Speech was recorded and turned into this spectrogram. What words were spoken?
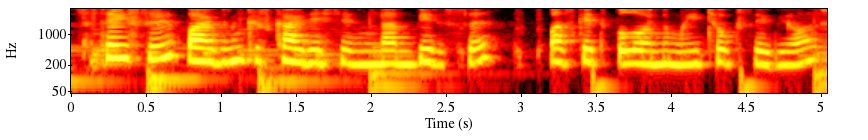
Stacy, Barbie'nin kız kardeşlerinden birisi. Basketbol oynamayı çok seviyor.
